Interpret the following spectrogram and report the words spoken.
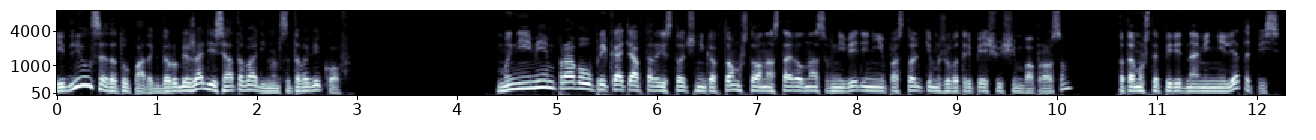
И длился этот упадок до рубежа X-XI веков. Мы не имеем права упрекать автора источника в том, что он оставил нас в неведении по стольким животрепещущим вопросам, потому что перед нами не летопись,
